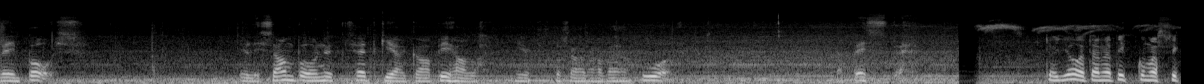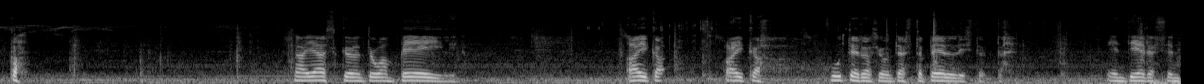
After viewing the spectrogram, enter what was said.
vein pois. Eli Sampo on nyt hetki aikaa pihalla, niin että saadaan vähän huoletta ja pestä. Mutta joo, tämä pikkumassikka sai äsken tuon peilin. Aika, aika hutera se on tästä pellistä, että en tiedä sen,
